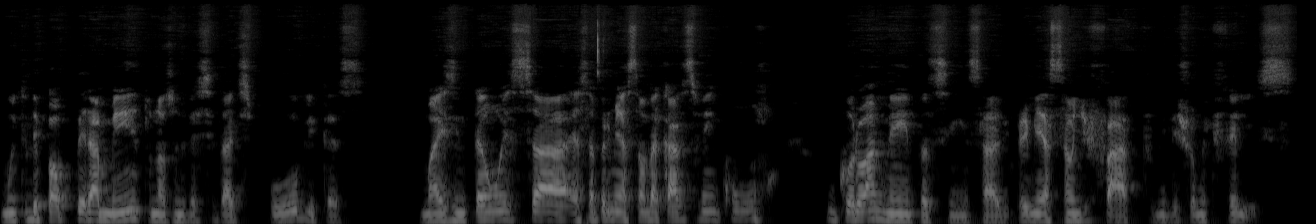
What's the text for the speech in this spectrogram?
muito depauperamento nas universidades públicas, mas então essa, essa premiação da CAPES vem com um coroamento, assim, sabe, premiação de fato, me deixou muito feliz.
